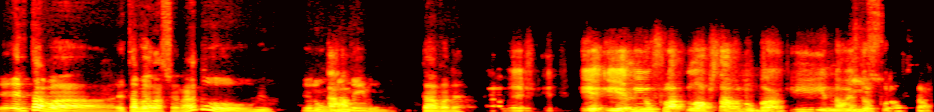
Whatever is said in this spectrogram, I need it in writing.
ele. Estava ele tava relacionado, Will? Eu não, não lembro. Tava, né? Ele e o Flávio Lopes estavam no banco e não entrou Isso. por opção.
